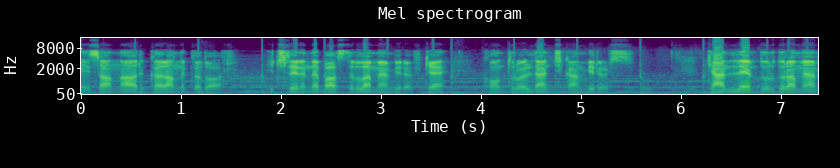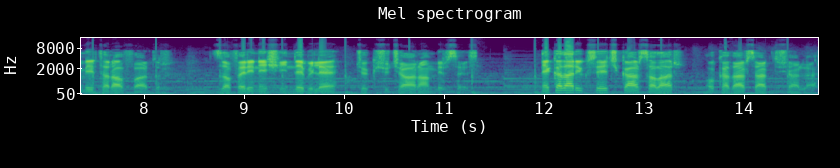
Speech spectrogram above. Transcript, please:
insanlar karanlıkla doğar. İçlerinde bastırılamayan bir öfke, kontrolden çıkan bir hırs. Kendilerini durduramayan bir taraf vardır. Zaferin eşiğinde bile çöküşü çağıran bir ses. Ne kadar yükseğe çıkarsalar o kadar sert düşerler.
